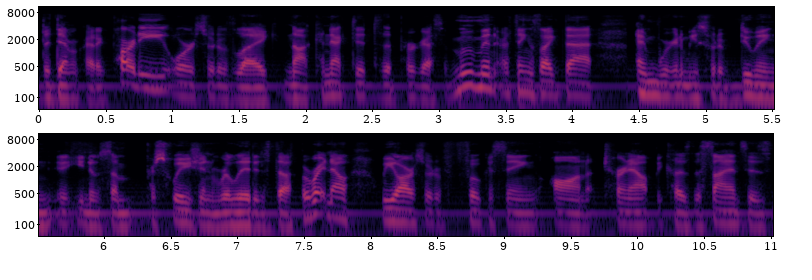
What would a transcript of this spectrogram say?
the Democratic Party or sort of like not connected to the progressive movement or things like that. And we're going to be sort of doing, you know, some persuasion related stuff. But right now, we are sort of focusing on turnout because the science is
